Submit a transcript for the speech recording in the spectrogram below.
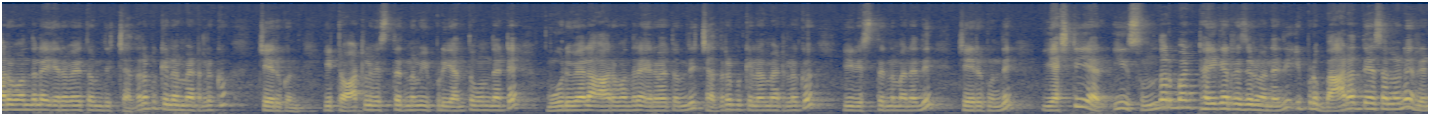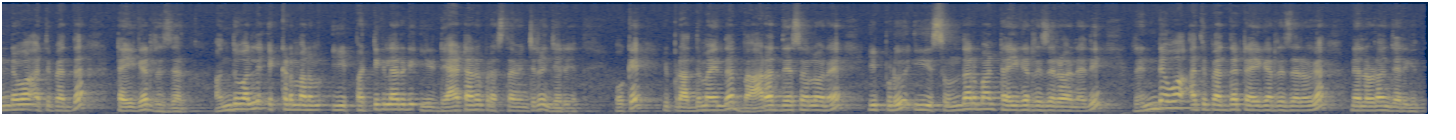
ఆరు వందల ఇరవై తొమ్మిది చదరపు కిలోమీటర్లకు చేరుకుంది. ఈ టోటల్ విస్తీర్ణం ఇప్పుడు ఎంత ఉందంటే మూడు వేల ఆరు వందల ఇరవై తొమ్మిది చదరపు కిలోమీటర్లకు ఈ విస్తీర్ణం అనేది చేరుకుంది. ఎస్టీఆర్ ఈ సుందర్బన్ టైగర్ రిజర్వ్ అనేది ఇప్పుడు భారతదేశంలోనే రెండవ అతిపెద్ద టైగర్ రిజర్వ్. అందువల్ల ఇక్కడ మనం ఈ పర్టికులర్గా ఈ డేటాను ప్రస్తావించడం జరిగింది. ఓకే? ఇప్పుడు అర్థమైందా? భారతదేశంలోనే ఇప్పుడు ఈ సుందర్బన్ టైగర్ రిజర్వ్ అనేది రెండవ అతిపెద్ద టైగర్ రిజర్వ్గా నిలవడం జరిగింది.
